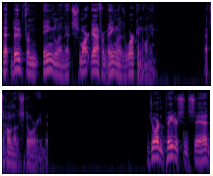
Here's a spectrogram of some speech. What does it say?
that dude from England, that smart guy from England, is working on him. That's a whole other story. But Jordan Peterson said,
